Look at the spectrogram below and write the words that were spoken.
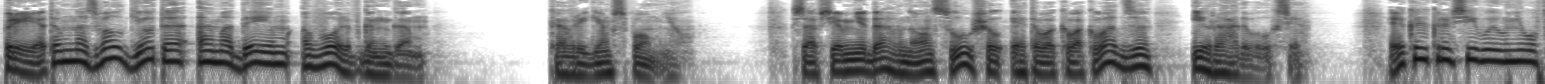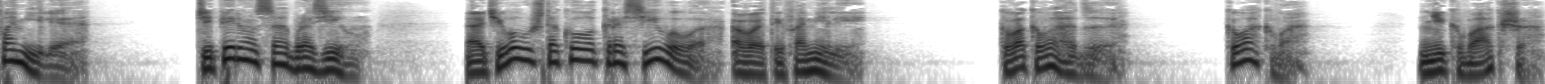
При этом назвал Гёта Амадеем Вольфгангом. Ковригин вспомнил. Совсем недавно он слушал этого Кваквадзе и радовался. Экая красивая у него фамилия. Теперь он сообразил. А чего уж такого красивого в этой фамилии? Кваквадзе. Кваква. Не Квакша,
